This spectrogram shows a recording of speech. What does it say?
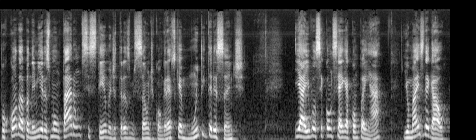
Por conta da pandemia, eles montaram um sistema de transmissão de congresso que é muito interessante. E aí você consegue acompanhar. E o mais legal,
